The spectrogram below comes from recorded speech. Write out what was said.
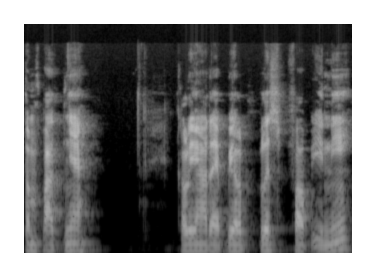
tempatnya. Kalau yang refill plus fab ini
